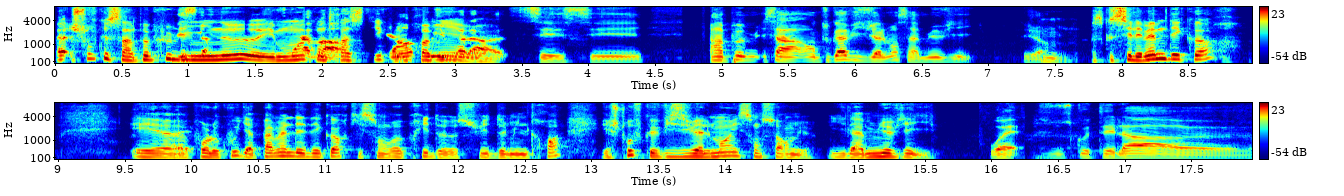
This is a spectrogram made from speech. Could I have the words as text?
Bah, je trouve que c'est un peu plus lumineux et moins contrasté que le premier. Voilà, c'est c'est un peu ça. En tout cas, visuellement, ça a mieux vieilli déjà. Hmm. Parce que c'est les mêmes décors. Et euh, pour le coup, il y a pas mal des décors qui sont repris de suite 2003. Et je trouve que visuellement, il s'en sort mieux. Il a mieux vieilli. Ouais, de ce côté-là, euh,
